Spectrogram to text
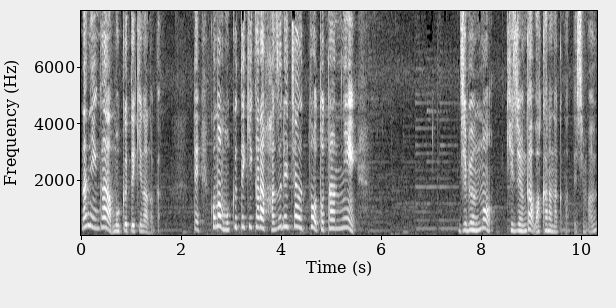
何が目的なのか。でこの目的から外れちゃうと途端に自分の基準がわからなくなってしまう。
